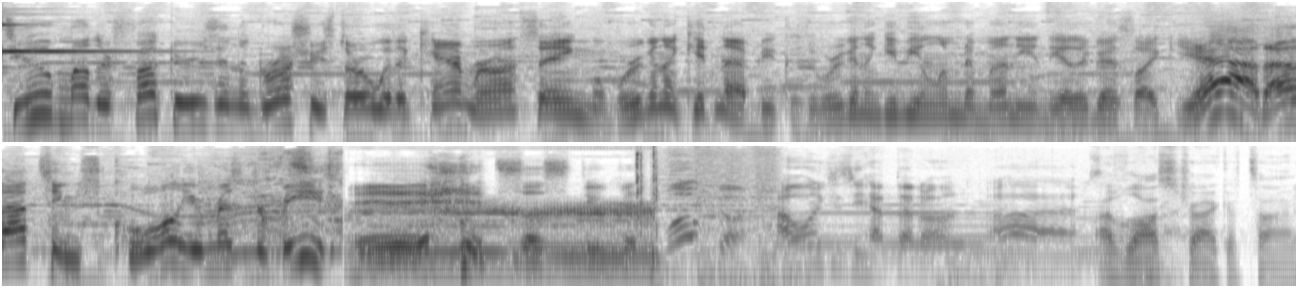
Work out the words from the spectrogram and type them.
two motherfuckers in the grocery store with a camera saying, well, we're gonna kidnap you because we're gonna give you unlimited money, and the other guy's like, yeah, that, that seems cool, you're Mr. Beast. it's so stupid. Welcome. How long does he have that on? Uh, I've lost track of time.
